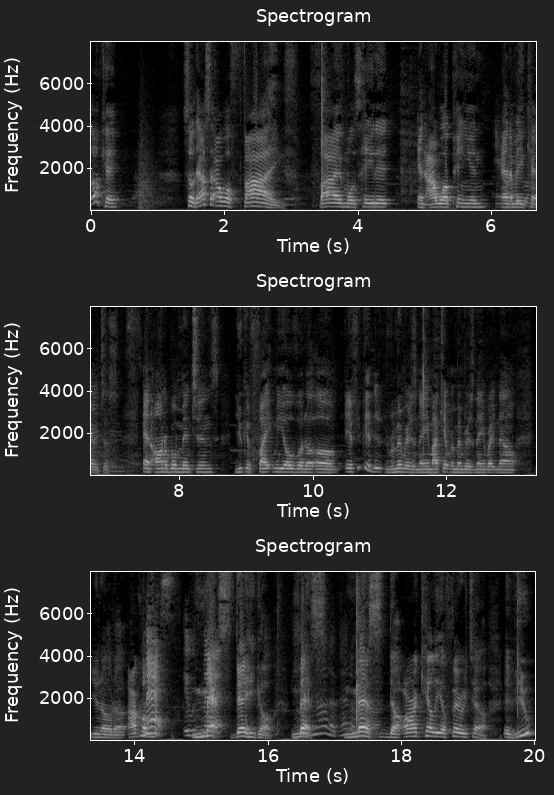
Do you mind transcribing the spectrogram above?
Okay, so that's our five, five most hated, in our opinion, And anime characters mentions. and honorable mentions. You can fight me over the um if you could remember his name. I can't remember his name right now. You know the I'll call him- Mest. It was mess. Mest. There you go. Mest. Mest. The R. Kelly of Fairy Tail. If you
